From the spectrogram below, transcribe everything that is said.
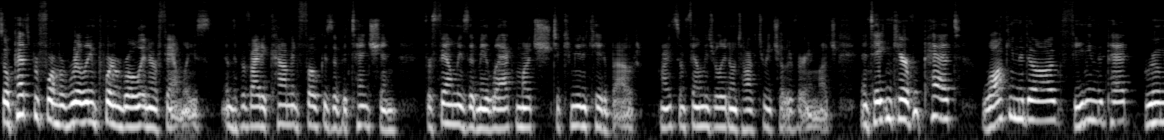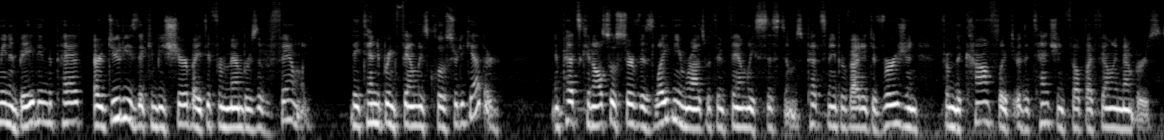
so pets perform a really important role in our families and they provide a common focus of attention for families that may lack much to communicate about. Right? Some families really don't talk to each other very much. And taking care of a pet Walking the dog, feeding the pet, grooming and bathing the pet are duties that can be shared by different members of a family. They tend to bring families closer together. And pets can also serve as lightning rods within family systems. Pets may provide a diversion from the conflict or the tension felt by family members.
